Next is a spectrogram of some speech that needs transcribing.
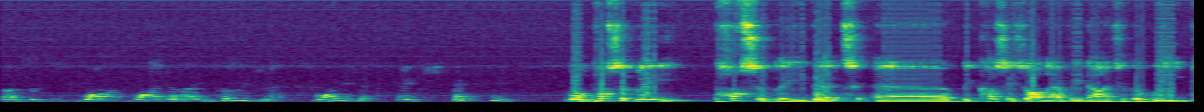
So why why do they encourage it? Why is it expected? Well, possibly, possibly that uh, because it's on every night of the week,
